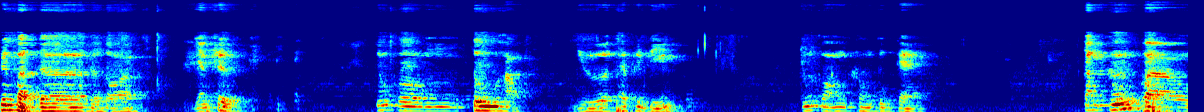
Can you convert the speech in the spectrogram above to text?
Kính bạch ờ, thượng tọa giảng sư, chúng con tu học dựa theo kinh điển. Chúng con không tu kệ căn cứ vào,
